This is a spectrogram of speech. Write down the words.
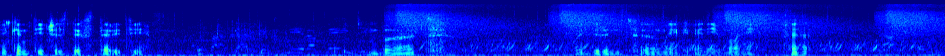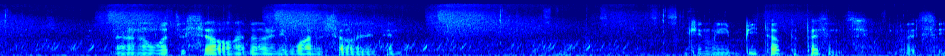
He can teach us dexterity. But we didn't uh, make any money. I don't know what to sell. I don't really want to sell anything. Can we beat up the peasants? Let's see.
